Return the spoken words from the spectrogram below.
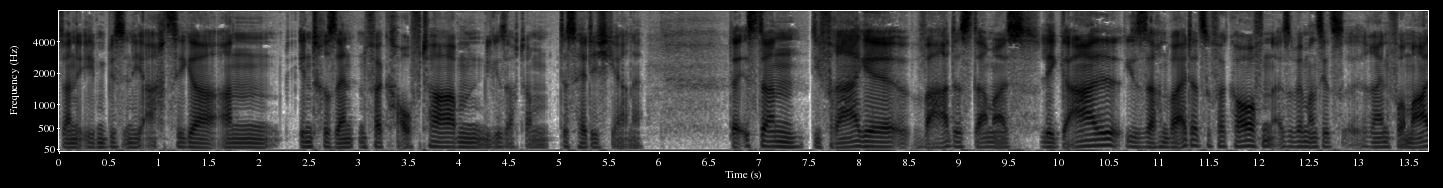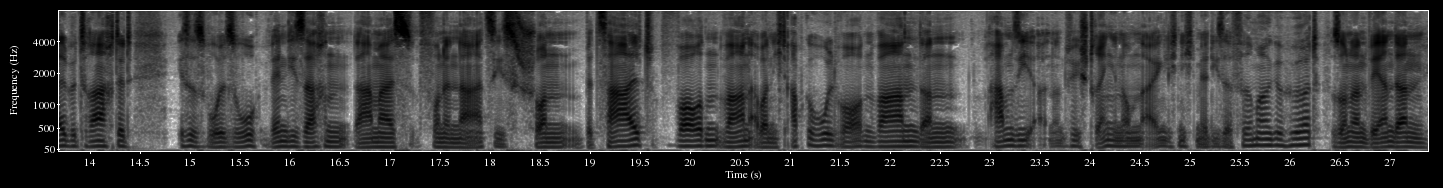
dann eben bis in die 80er an Interessenten verkauft haben, die gesagt haben, das hätte ich gerne. Da ist dann die Frage, war das damals legal, diese Sachen weiter zu verkaufen? Also wenn man es jetzt rein formal betrachtet, ist es wohl so, wenn die Sachen damals von den Nazis schon bezahlt worden waren, aber nicht abgeholt worden waren, dann haben sie natürlich streng genommen eigentlich nicht mehr dieser Firma gehört, sondern wären dann,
